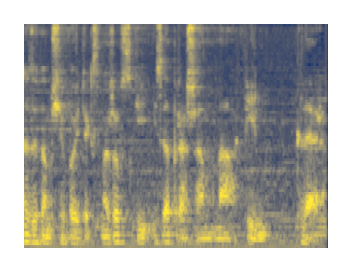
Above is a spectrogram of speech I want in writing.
Nazywam się Wojtek Smarzowski i zapraszam na film Claire.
